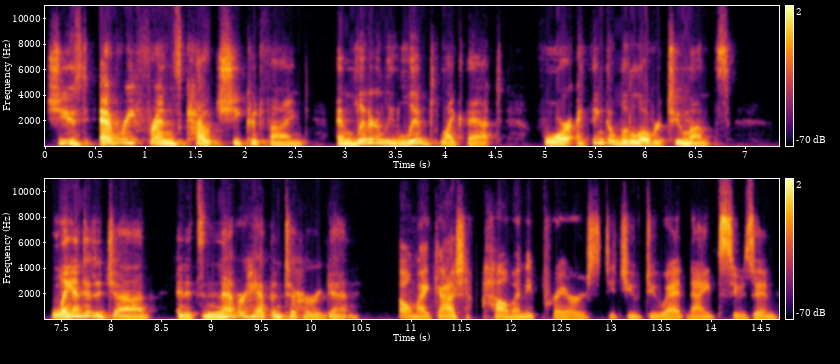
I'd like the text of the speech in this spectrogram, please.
She used every friend's couch she could find and literally lived like that for, I think, a little over two months, landed a job, and it's never happened to her again. Oh my gosh, how many prayers did you do at night, Susan?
